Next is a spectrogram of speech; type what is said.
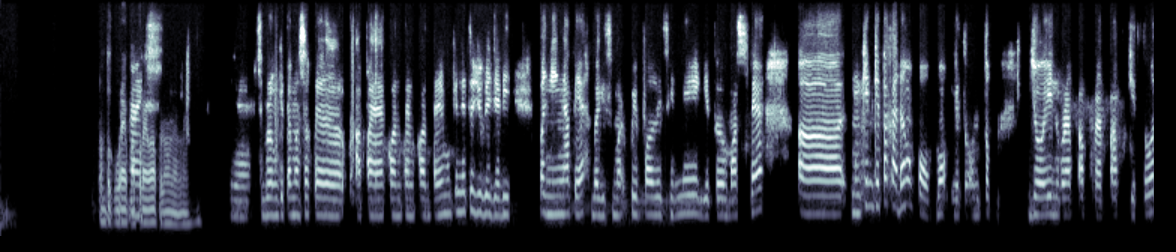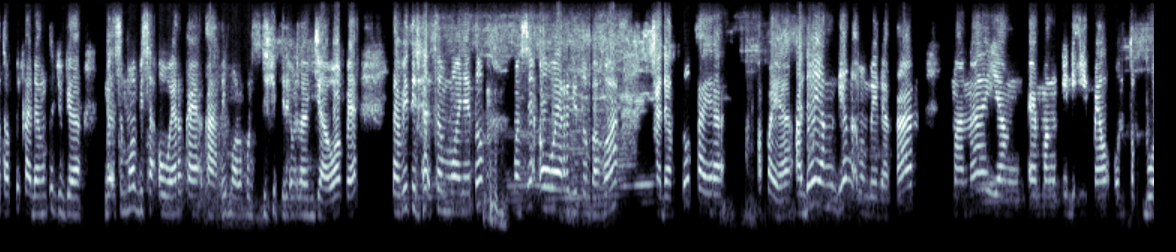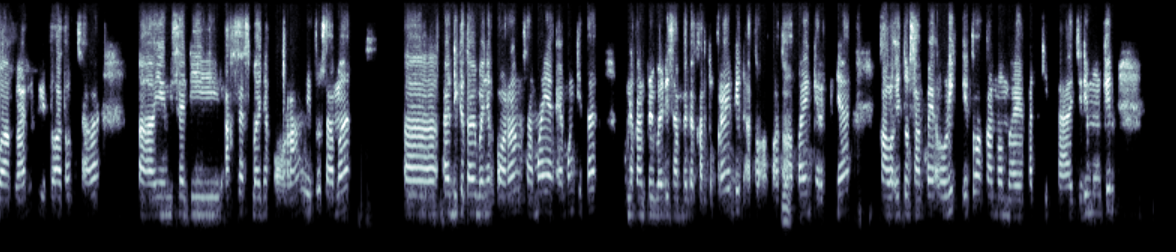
Untuk wrap up wrap dan lain-lain Ya, sebelum kita masuk ke apa ya konten-konten mungkin itu juga jadi pengingat ya bagi smart people di sini gitu. Maksudnya uh, mungkin kita kadang FOMO gitu untuk join wrap up wrap up gitu, tapi kadang tuh juga nggak semua bisa aware kayak Karim walaupun sedikit tidak bertanggung jawab ya. Tapi tidak semuanya itu maksudnya aware gitu bahwa kadang tuh kayak apa ya, ada yang dia nggak membedakan mana yang emang ini email untuk buangan gitu atau misalnya uh, yang bisa diakses banyak orang gitu sama uh, diketahui banyak orang sama yang emang kita gunakan pribadi sampai ke kartu kredit atau apa atau hmm. apa yang kira-kira kalau itu sampai leak itu akan membahayakan kita. Jadi mungkin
